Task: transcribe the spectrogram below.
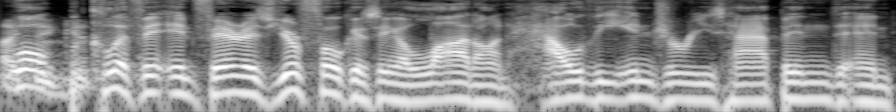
I well, think Cliff, in- fairness, you're focusing a lot on how the injuries happened, and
